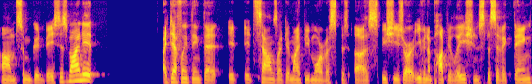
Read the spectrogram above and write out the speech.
um, some good basis behind it. I definitely think that it it sounds like it might be more of a, spe- species or even a population specific thing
